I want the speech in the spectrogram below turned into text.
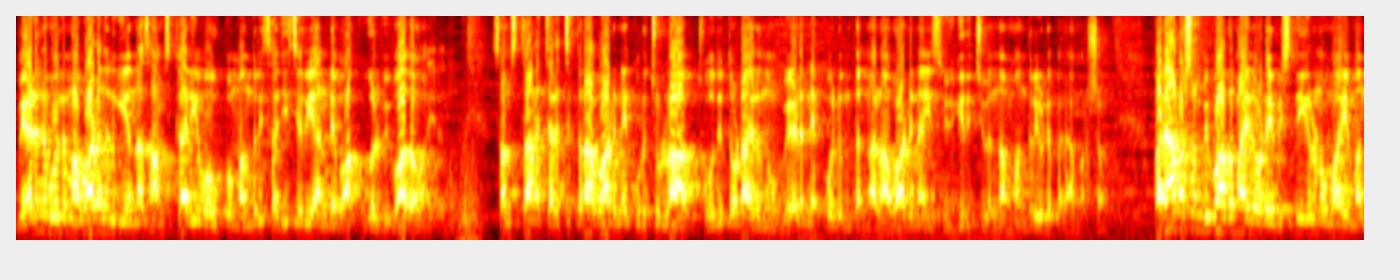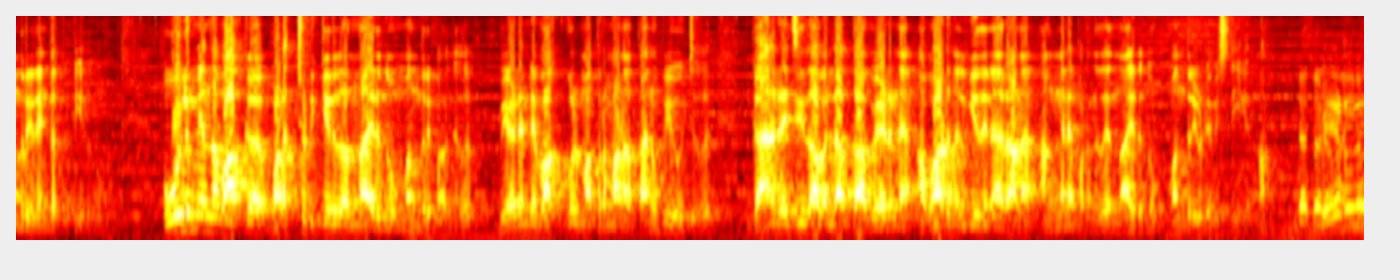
വേടന് പോലും അവാർഡ് നൽകിയെന്ന സാംസ്കാരിക വകുപ്പ് മന്ത്രി സജി ചെറിയാന്റെ വാക്കുകൾ വിവാദമായിരുന്നു. സംസ്ഥാന ചലച്ചിത്ര അവാർഡിനെ കുറിച്ചുള്ള ചോദ്യത്തോടായിരുന്നു വേടനെ പോലും തങ്ങൾ അവാർഡിനായി സ്വീകരിച്ചുവെന്ന മന്ത്രിയുടെ പരാമർശം. പരാമർശം വിവാദമായതോടെ വിശദീകരണവുമായി മന്ത്രി രംഗത്തെത്തിയിരുന്നു. പോലും എന്ന വാക്ക് വളച്ചൊടിക്കരുതെന്നായിരുന്നു മന്ത്രി പറഞ്ഞത്. വേടന്റെ വാക്കുകൾ മാത്രമാണ് താൻ ഉപയോഗിച്ചത്. ഗാനരചയിതാവല്ലാത്ത വേടന് അവാർഡ് നൽകിയതിനാലാണ് അങ്ങനെ പറഞ്ഞത് എന്നായിരുന്നു മന്ത്രിയുടെ വിശദീകരണം. വേടനെ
